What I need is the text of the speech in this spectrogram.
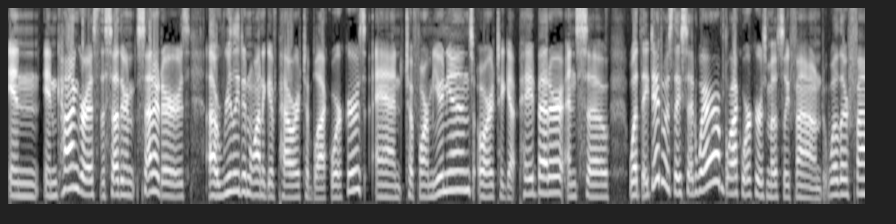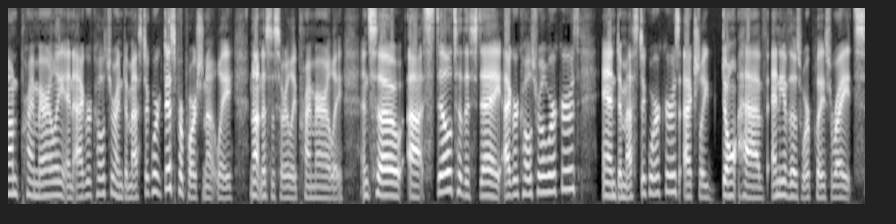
in in Congress, the Southern senators uh, really didn't want to give power to black workers and to form unions or to get paid better. And so what they did was they said, where are black workers mostly found? Well, they're found primarily in agriculture and domestic work, disproportionately, not necessarily primarily. And so, uh, still to this day, agricultural workers and domestic workers actually don't have any of those workplace rights.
